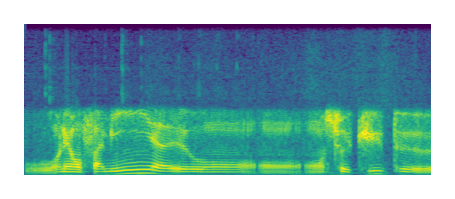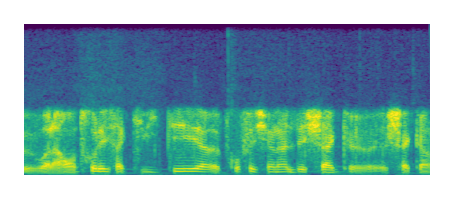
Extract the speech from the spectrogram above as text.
on est en famille, euh, on, s'occupe, euh, voilà, entre les activités euh, professionnelles de chaque chacun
